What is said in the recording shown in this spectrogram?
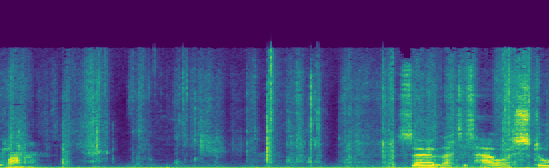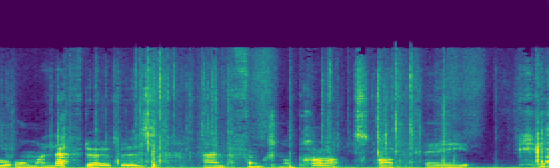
Planner. So that is how I store all my leftovers and functional parts of a kit.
